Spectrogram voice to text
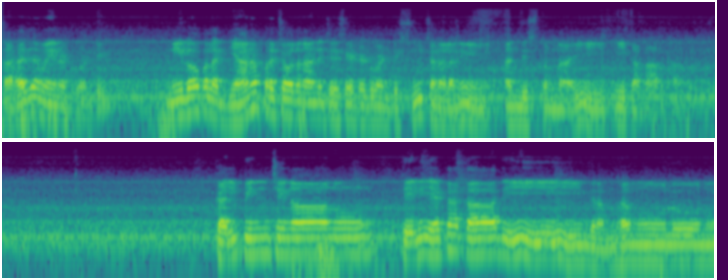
సహజమైనటువంటి నీ లోపల జ్ఞాన ప్రచోదనాన్ని చేసేటటువంటి సూచనలని అందిస్తున్నాయి ఈ కథార్థాలు. కల్పించినాను తెలియక కాది గ్రంథములోను.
